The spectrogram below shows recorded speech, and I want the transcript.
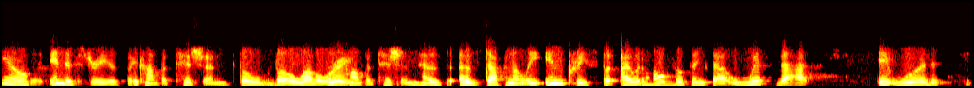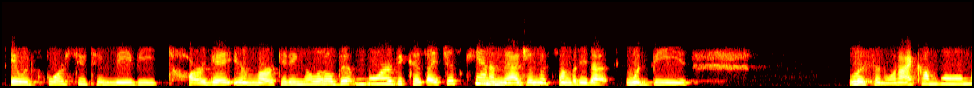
you know, industry is the competition. The the level right. of competition has has definitely increased. But I would Mhm. also think that with that, it would it would force you to maybe target your marketing a little bit more because I just can't imagine that somebody that would be listen, when I come home,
